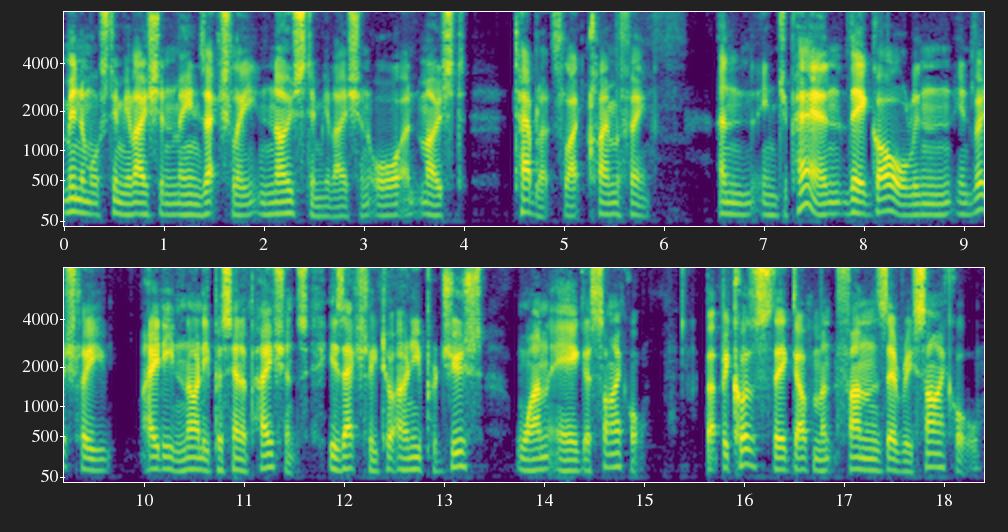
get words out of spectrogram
minimal stimulation means actually no stimulation or at most tablets like clomiphene. And in Japan, their goal in, in virtually 80 90% of patients is actually to only produce one egg a cycle. But because their government funds every cycle,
